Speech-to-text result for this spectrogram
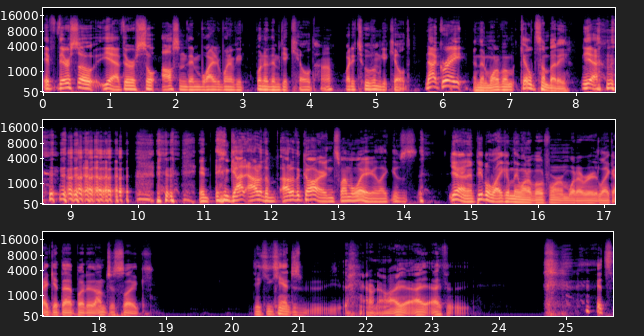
if they're so yeah, if they're so awesome, then why did one of you, one of them get killed? Huh? Why did two of them get killed? Not great. And then one of them killed somebody. Yeah, and, and got out of the out of the car and swam away. You're like it was. Yeah, and if people like him, they want to vote for him, whatever. Like, I get that, but I'm just like, like you can't just. I don't know. I I, I th- it's.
